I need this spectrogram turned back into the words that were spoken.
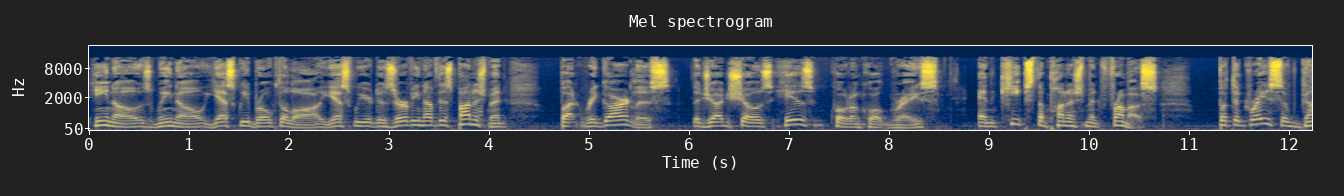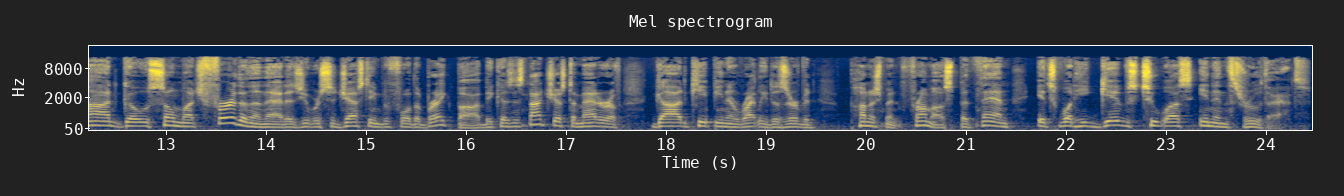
he knows, we know, yes, we broke the law, yes, we are deserving of this punishment, but regardless, the judge shows his quote unquote grace and keeps the punishment from us. But the grace of God goes so much further than that, as you were suggesting before the break, Bob, because it's not just a matter of God keeping a rightly deserved punishment from us, but then it's what He gives to us in and through that.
